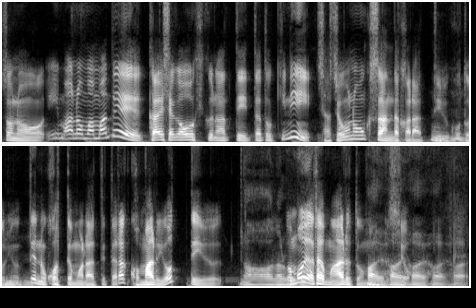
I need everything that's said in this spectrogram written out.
その今のままで会社が大きくなっていった時に社長の奥さんだからっていうことによってうんうんうん残ってもらってたら困るよっていう思いは多分あると思うんはいですよ。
